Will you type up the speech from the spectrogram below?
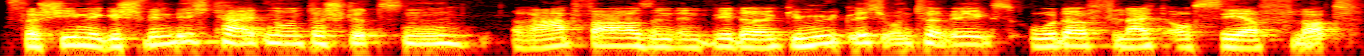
verschiedene Geschwindigkeiten unterstützen. Radfahrer sind entweder gemütlich unterwegs oder vielleicht auch sehr flott.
